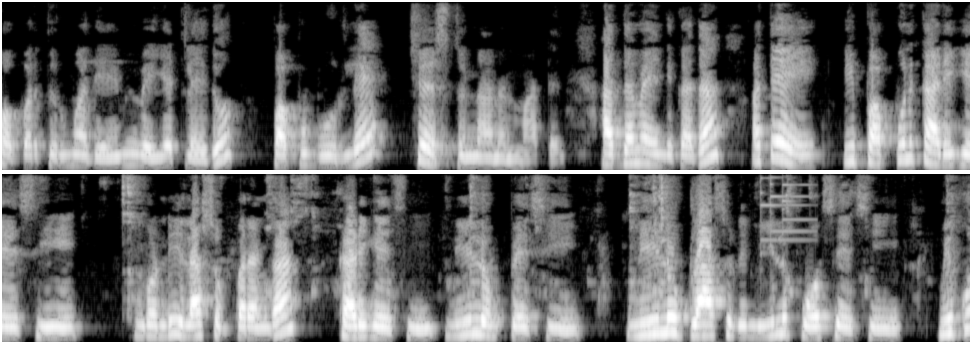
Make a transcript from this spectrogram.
కొబ్బరి తురుము అదేమి వేయట్లేదు. పప్పు బూర్లే చేస్తున్నాను అనమాట అర్థమైంది కదా? అయితే ఈ పప్పుని కడిగేసి ఇంకోండి ఇలా శుభ్రంగా కడిగేసి నీళ్ళు ఉంపేసి నీళ్ళు గ్లాసుడి నీళ్ళు పోసేసి మీకు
